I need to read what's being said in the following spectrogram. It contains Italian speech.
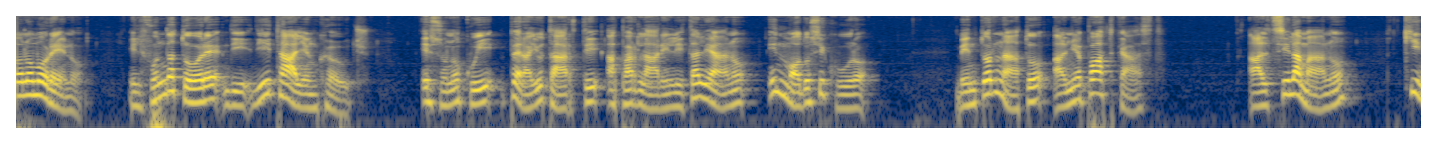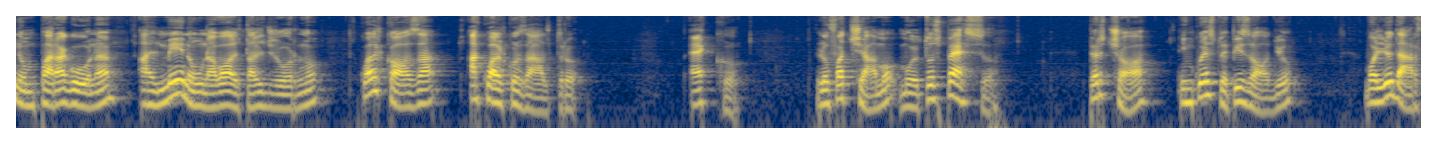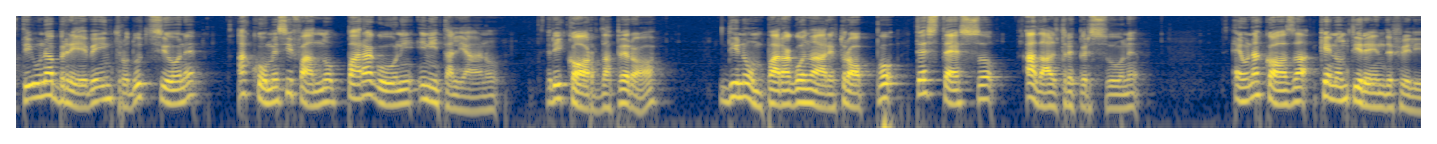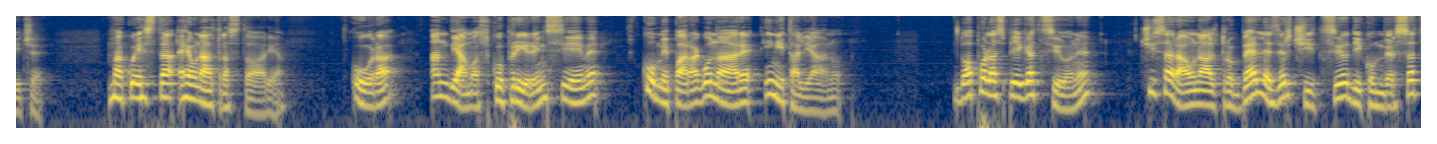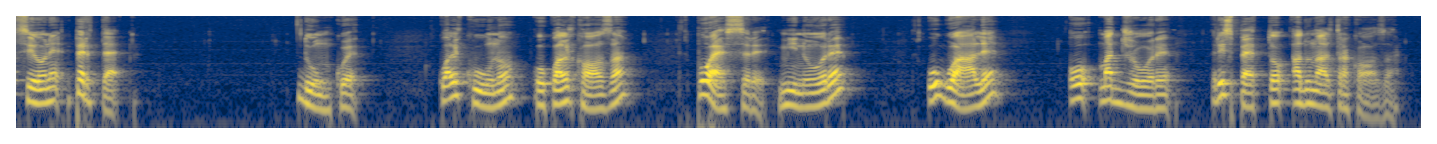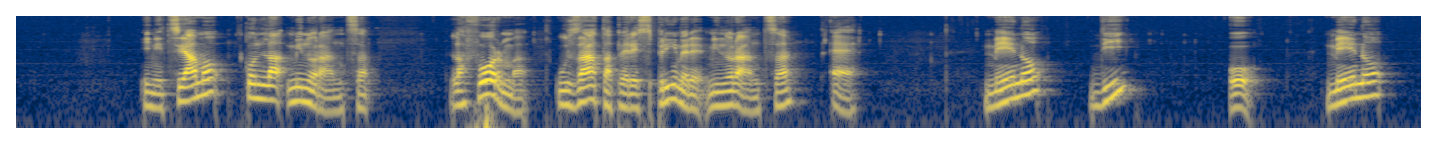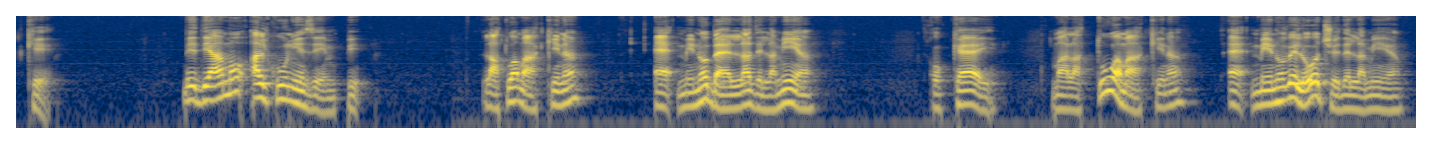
Sono Moreno, il fondatore di The Italian Coach e sono qui per aiutarti a parlare l'italiano in modo sicuro. Bentornato al mio podcast. Alzi la mano chi non paragona almeno una volta al giorno qualcosa a qualcos'altro. Ecco, lo facciamo molto spesso. Perciò, in questo episodio, voglio darti una breve introduzione a come si fanno paragoni in italiano. Ricorda però di non paragonare troppo te stesso ad altre persone. È una cosa che non ti rende felice. Ma questa è un'altra storia. Ora andiamo a scoprire insieme come paragonare in italiano. Dopo la spiegazione ci sarà un altro bel esercizio di conversazione per te. Dunque, qualcuno o qualcosa può essere minore, uguale o maggiore rispetto ad un'altra cosa. Iniziamo con la minoranza. La forma usata per esprimere minoranza è meno di o meno che. Vediamo alcuni esempi. La tua macchina è meno bella della mia. Ok, ma la tua macchina è meno veloce della mia.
